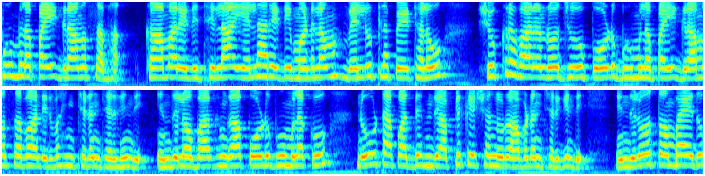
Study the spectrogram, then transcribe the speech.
భూములపై గ్రామ సభ. కామారెడ్డి జిల్లా ఎల్లారెడ్డి మండలం వెల్లుట్లపేటలో శుక్రవారం రోజు పోడు భూములపై గ్రామ సభ నిర్వహించడం జరిగింది. ఇందులో భాగంగా పోడు భూములకు నూట పద్దెనిమిది అప్లికేషన్లు రావడం జరిగింది. ఇందులో తొంభై ఐదు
